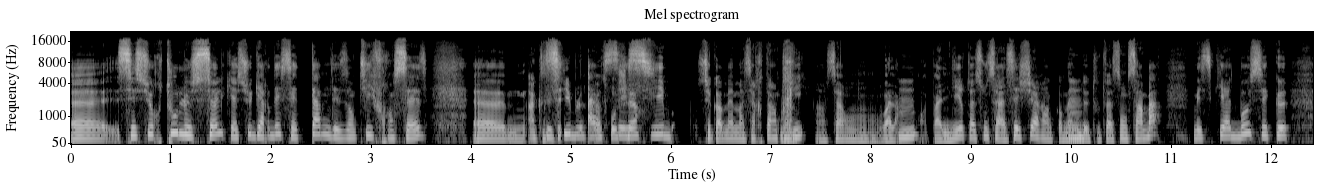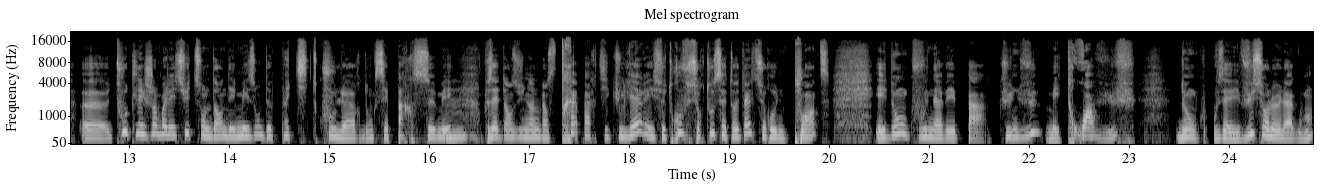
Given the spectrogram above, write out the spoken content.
C'est surtout le seul qui a su garder cette âme des Antilles françaises. Accessible, pas trop cher accessible. C'est quand même un certain prix. hein, ça, on, voilà, Mhm. on va pas le dire. De toute façon, c'est assez cher hein, quand même. Mhm. De toute façon, Saint-Barth. Mais ce qui est de beau, c'est que euh, toutes les chambres et les suites sont dans des maisons de petites couleurs, donc c'est parsemé. Mhm. Vous êtes dans une ambiance très particulière et il se trouve surtout cet hôtel sur une pointe. Et donc, vous n'avez pas qu'une vue, mais trois vues. Donc, vous avez vue sur le lagon.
